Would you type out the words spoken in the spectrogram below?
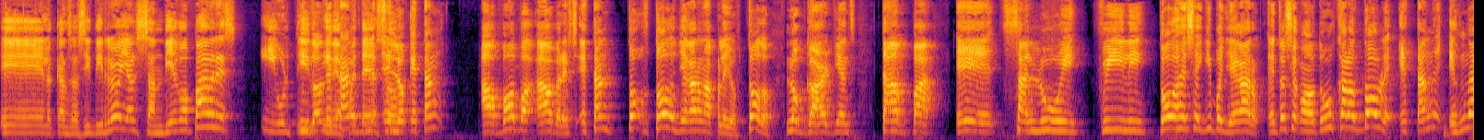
eh, los Kansas City Royals, San Diego Padres y último. ¿Y dónde después están? de eso, En lo que están above average, están to- todos llegaron a playoffs. Todos. Los Guardians, Tampa, eh, San Luis, Philly, todos esos equipos llegaron. Entonces, cuando tú buscas los dobles, están, es una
